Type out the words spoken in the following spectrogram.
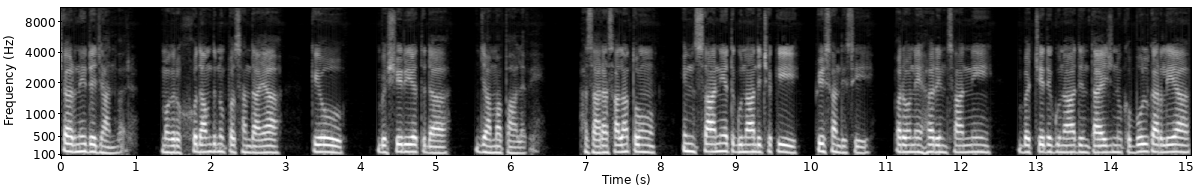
ਚਰਨੀ ਦੇ ਜਾਨਵਰ। ਮਗਰ ਖੁਦਾਵੰਦ ਨੂੰ ਪਸੰਦ ਆਇਆ ਕਿ ਉਹ ਬਸ਼ਰੀਅਤ ਦਾ ਜਾਮਾ ਪਾ ਲਵੇ। ਹਜ਼ਾਰਾਂ ਸਾਲਾਂ ਤੋਂ ਇਨਸਾਨੀਅਤ ਗੁਨਾਹ ਦੀ ਚੱਕੀ ਪੀਸੰਦੀ ਸੀ, ਪਰ ਉਹਨੇ ਹਰ ਇਨਸਾਨੀ ਬੱਚੇ ਦੇ ਗੁਨਾਹ ਦੇ ਨਤਾਇਜ ਨੂੰ ਕਬੂਲ ਕਰ ਲਿਆ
